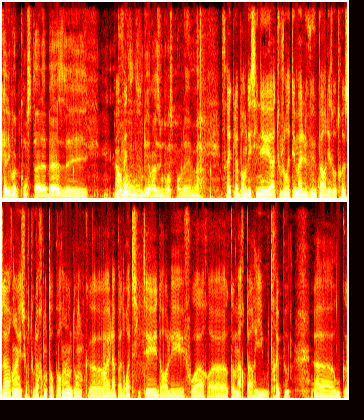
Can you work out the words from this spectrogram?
Quel est votre constat à la base et En comment fait, vous voulez résoudre ce problème? C'est vrai que la bande dessinée a toujours été mal vue par les autres arts, hein, et surtout l'art contemporain, donc euh, elle n'a pas droit de citer dans les foires euh, comme Art Paris, ou très peu, ou co-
